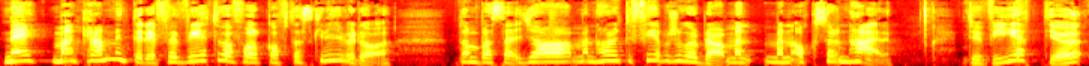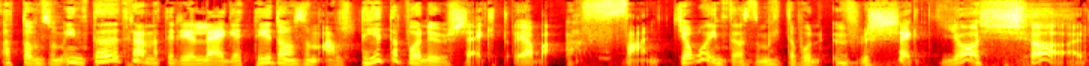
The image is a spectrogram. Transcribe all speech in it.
Nej, man kan inte det. För vet du vad folk ofta skriver då? De bara säger, ja, men har du inte feber så går det bra. Men, men också den här. Du vet ju att de som inte hade tränat i det läget, det är de som alltid hittar på en ursäkt. Och jag bara, fan, jag är inte ens som hittar på en ursäkt, jag kör.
